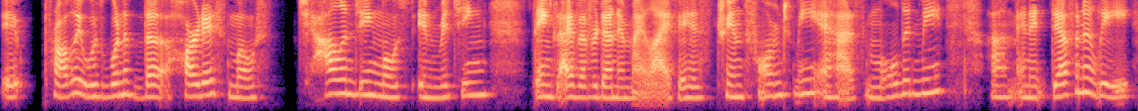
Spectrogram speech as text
it probably was one of the hardest, most challenging, most enriching things I've ever done in my life. It has transformed me, it has molded me, um, and it definitely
